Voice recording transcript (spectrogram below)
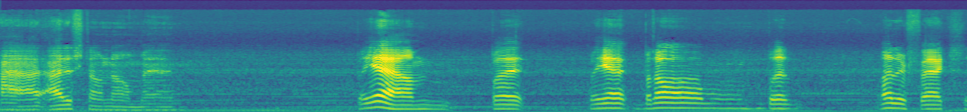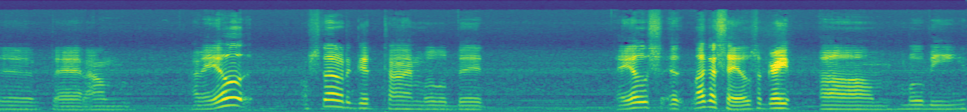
I, I just don't know, man. But yeah, um, but, but yeah, but um, but other facts uh, that I'm. I mean, it'll, I'm still at a good time a little bit. It was, it, like I said, it was a great um, movies,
